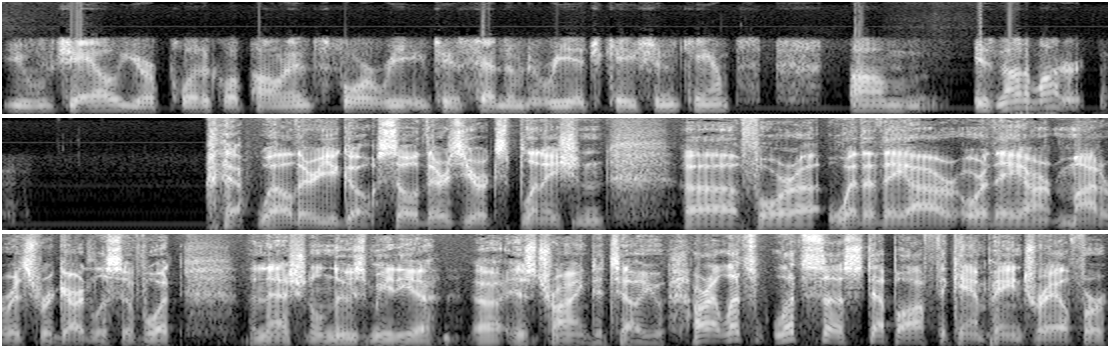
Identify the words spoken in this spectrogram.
you jail your political opponents for re, to send them to re-education camps um, is not a moderate. well, there you go. So there's your explanation uh, for uh, whether they are or they aren't moderates, regardless of what the national news media uh, is trying to tell you. All right, let's let's uh, step off the campaign trail for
